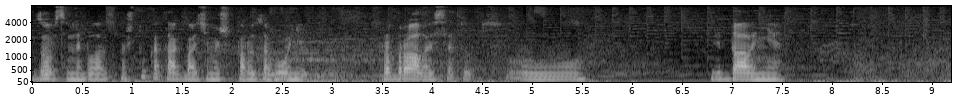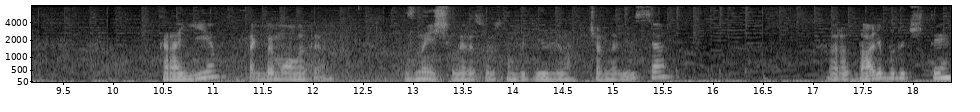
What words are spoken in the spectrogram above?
Зовсім не балансна штука. Так, бачимо, що пару загонів пробралося тут у віддалені краї, так би мовити. Знищили ресурсну будівлю Чорнолісся. Зараз далі будуть йти.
